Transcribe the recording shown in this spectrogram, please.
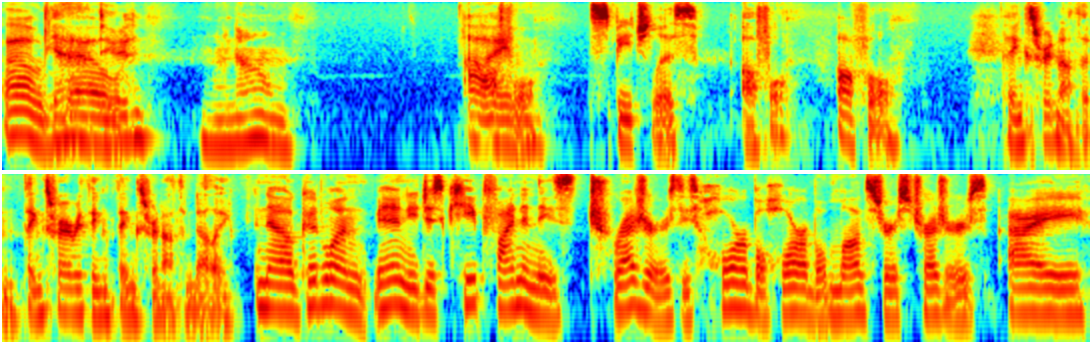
Oh Yeah, no, dude. Know. Awful. I'm speechless. Awful. Awful. Thanks for nothing. Thanks for everything. Thanks for nothing, Delly. No, good one. Man, you just keep finding these treasures, these horrible, horrible, monstrous treasures. I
